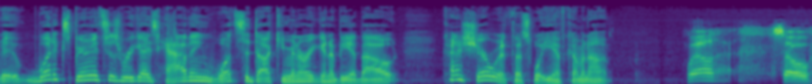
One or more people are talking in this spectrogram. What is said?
Uh, What experiences were you guys having? What's the documentary going to be about? Kind of share with us what you have coming up. Well, so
